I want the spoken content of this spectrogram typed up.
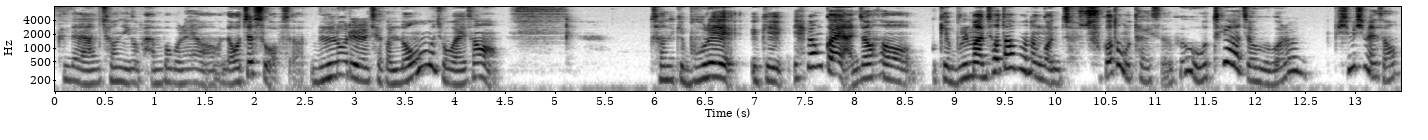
근데 난 저는 이거 반복을 해요. 근데 어쩔 수가 없어요. 물놀이를 제가 너무 좋아해서 저는 이렇게 물에 이렇게 해변가에 앉아서 이렇게 물만 쳐다보는 건저 죽어도 못 하겠어요. 그거 어떻게 하죠? 그거를 심심해서.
